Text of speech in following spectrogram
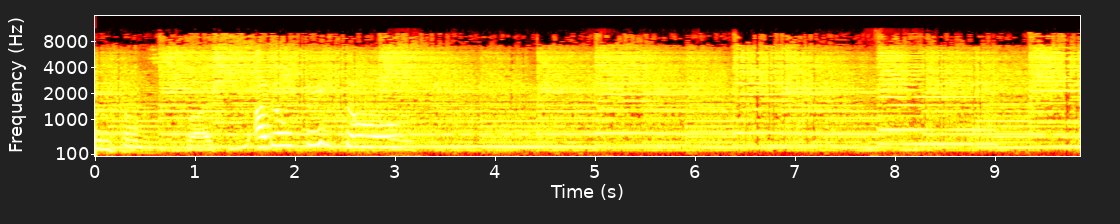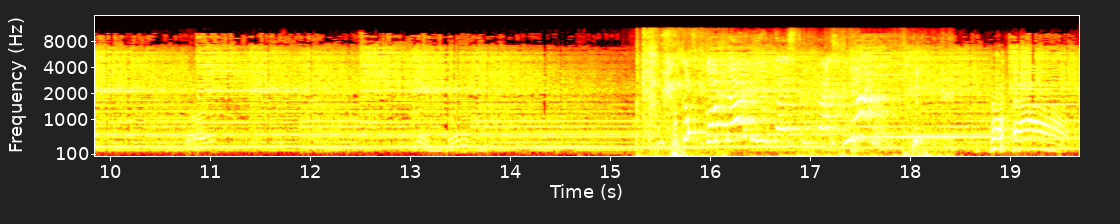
Did the Looney Tunes surprise you? I don't think so. Sorry. Yeah, you better-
